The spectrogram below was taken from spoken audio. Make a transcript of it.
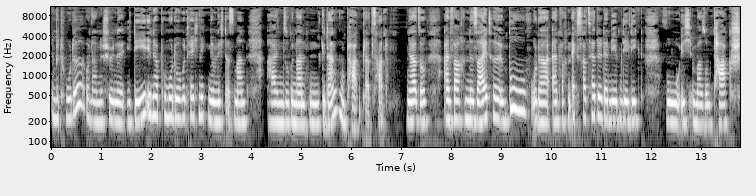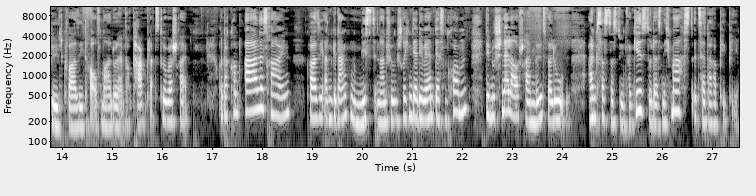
Methode und eine schöne Idee in der Pomodoro-Technik, nämlich, dass man einen sogenannten Gedankenparkplatz hat. Ja, also einfach eine Seite im Buch oder einfach ein extra Zettel, der neben dir liegt, wo ich immer so ein Parkschild quasi drauf mal oder einfach Parkplatz drüber schreibe. Und da kommt alles rein, quasi an Gedankenmist in Anführungsstrichen, der dir währenddessen kommt, den du schnell aufschreiben willst, weil du Angst hast, dass du ihn vergisst oder es nicht machst, etc. pp.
